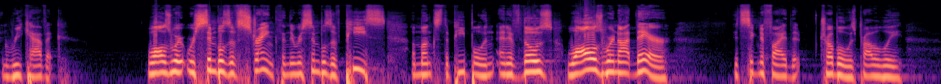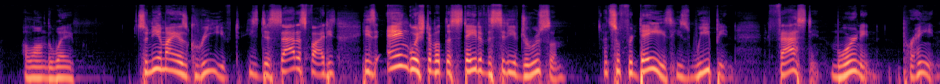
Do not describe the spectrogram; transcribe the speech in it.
and wreak havoc. Walls were, were symbols of strength and they were symbols of peace amongst the people. And, and if those walls were not there, it signified that trouble was probably along the way. So Nehemiah is grieved. He's dissatisfied. He's, he's anguished about the state of the city of Jerusalem. And so for days, he's weeping, fasting, mourning, praying.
